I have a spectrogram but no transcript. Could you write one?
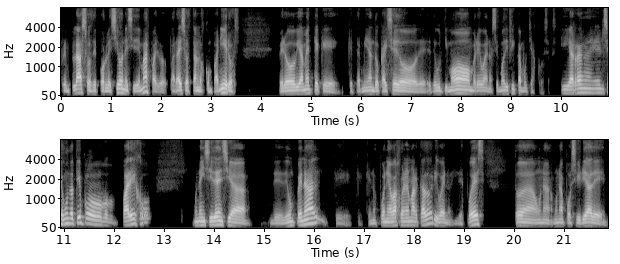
reemplazos de por lesiones y demás, para, para, eso están los compañeros. Pero obviamente que, terminando Caicedo de, último hombre, bueno, se modifican muchas cosas. Y arranca el segundo tiempo parejo, una incidencia de, un penal que, nos pone abajo en el marcador y bueno, y después toda una, una posibilidad de,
